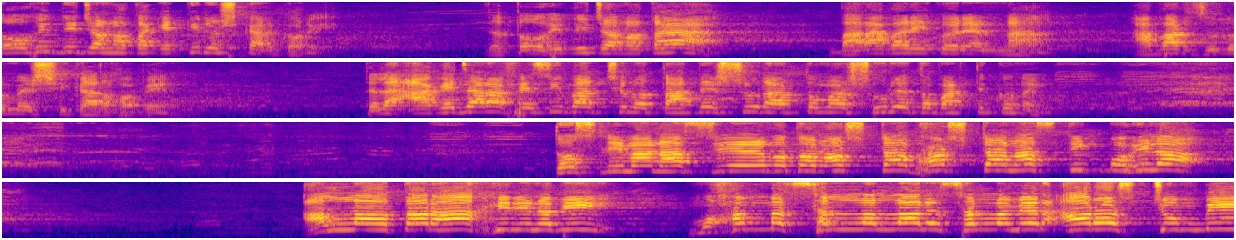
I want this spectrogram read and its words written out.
তৌহিদি জনতাকে তিরস্কার করে যে তৌহিদি জনতা বাড়াবাড়ি করেন না, আবার জুলুমের শিকার হবেন। তাহলে আগে যারা ফেসিবাদ ছিল, তাদের সুর আর তোমার সুরে তো পার্থক্য নেই। তসলিমা নাসরিনের মতো নষ্টা ভ্রষ্টা নাস্তিক মহিলা। আল্লাহ তার আখিরি নবী মোহাম্মদ আলাইহি সাল্লামের আরস চুম্বি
